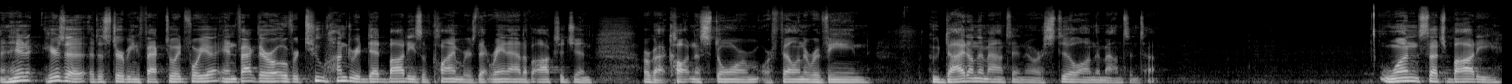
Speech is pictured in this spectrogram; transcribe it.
And here's a, a, disturbing factoid for you. In fact, there are over 200 dead bodies of climbers that ran out of oxygen or got caught in a storm or fell in a ravine who died on the mountain or are still on the mountaintop. One such body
